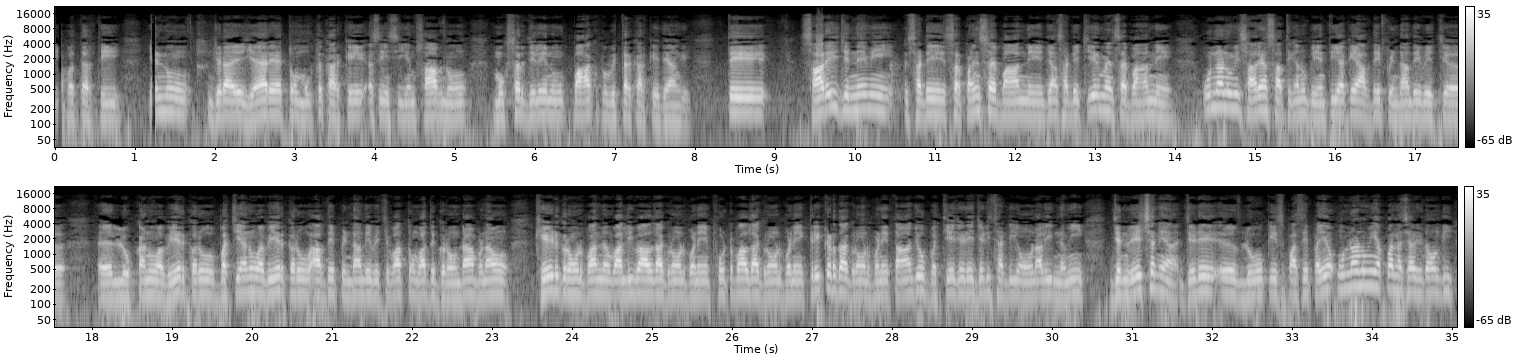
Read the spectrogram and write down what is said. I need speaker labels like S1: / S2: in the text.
S1: ਦੀ ਧਰਤੀ, ਇਹਨੂੰ ਜਿਹੜਾ ਇਹ ਜ਼ਹਿਰ ਹੈ ਤੋਂ ਮੁਕਤ ਕਰਕੇ ਅਸੀਂ ਸੀਐਮ ਸਾਹਿਬ ਨੂੰ ਮੁਕਸਰ ਜ਼ਿਲ੍ਹੇ ਨੂੰ ਪਾਕ ਪਵਿੱਤਰ ਕਰਕੇ ਦੇਵਾਂਗੇ ਤੇ ਸਾਰੇ ਜਿੰਨੇ ਵੀ ਸਾਡੇ ਸਰਪੰਚ ਸਾਹਿਬਾਨ ਨੇ ਜਾਂ ਸਾਡੇ ਚੇਅਰਮੈਨ ਸਾਹਿਬਾਨ ਨੇ, ਉਹਨਾਂ ਨੂੰ ਵੀ ਸਾਰਿਆਂ ਸਾਥੀਆਂ ਨੂੰ ਬੇਨਤੀ ਆ ਕਿ ਆਪਦੇ ਪਿੰਡਾਂ ਦੇ ਵਿੱਚ ਲੋਕਾਂ ਨੂੰ ਅਵੇਅਰ ਕਰੋ, ਬੱਚਿਆਂ ਨੂੰ ਅਵੇਅਰ ਕਰੋ, ਆਪਦੇ ਪਿੰਡਾਂ ਦੇ ਵਿੱਚ ਵੱਧ ਤੋਂ ਵੱਧ ਗਰਾਊਂਡਾਂ ਬਣਾਓ। ਖੇਡ ਗਰਾਊਂਡ ਬਣ, ਵਾਲੀਬਾਲ ਦਾ ਗਰਾਊਂਡ ਬਣੇ, ਫੁੱਟਬਾਲ ਦਾ ਗਰਾਊਂਡ ਬਣੇ, ਕ੍ਰਿਕਟ ਦਾ ਗਰਾਊਂਡ ਬਣੇ, ਤਾਂ ਜੋ ਬੱਚੇ ਜਿਹੜੇ, ਜਿਹੜੀ ਸਾਡੀ ਆਉਣ ਵਾਲੀ ਨਵੀਂ ਜਨਰੇਸ਼ਨ ਆ, ਜਿਹੜੇ ਲੋਕ ਇਸ ਪਾਸੇ ਪਏ ਆ, ਉਹਨਾਂ ਨੂੰ ਵੀ ਆਪਾਂ ਨਸ਼ਾ ਛਡਾਉਣ ਦੀ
